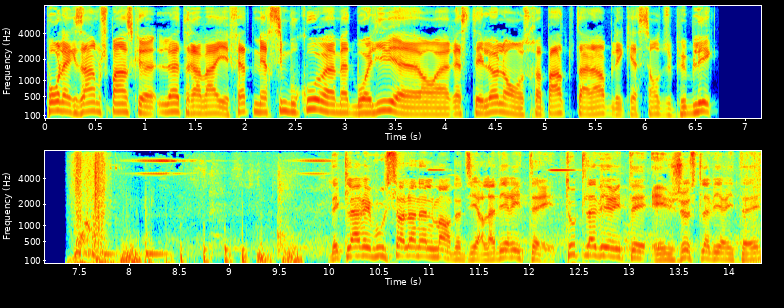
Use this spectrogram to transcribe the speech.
Pour l'exemple, je pense que le travail est fait. Merci beaucoup, euh, M. Boily. Euh, on va rester là, là. On se reparle tout à l'heure pour les questions du public. Déclarez-vous solennellement de dire la vérité, toute la vérité et juste la vérité.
